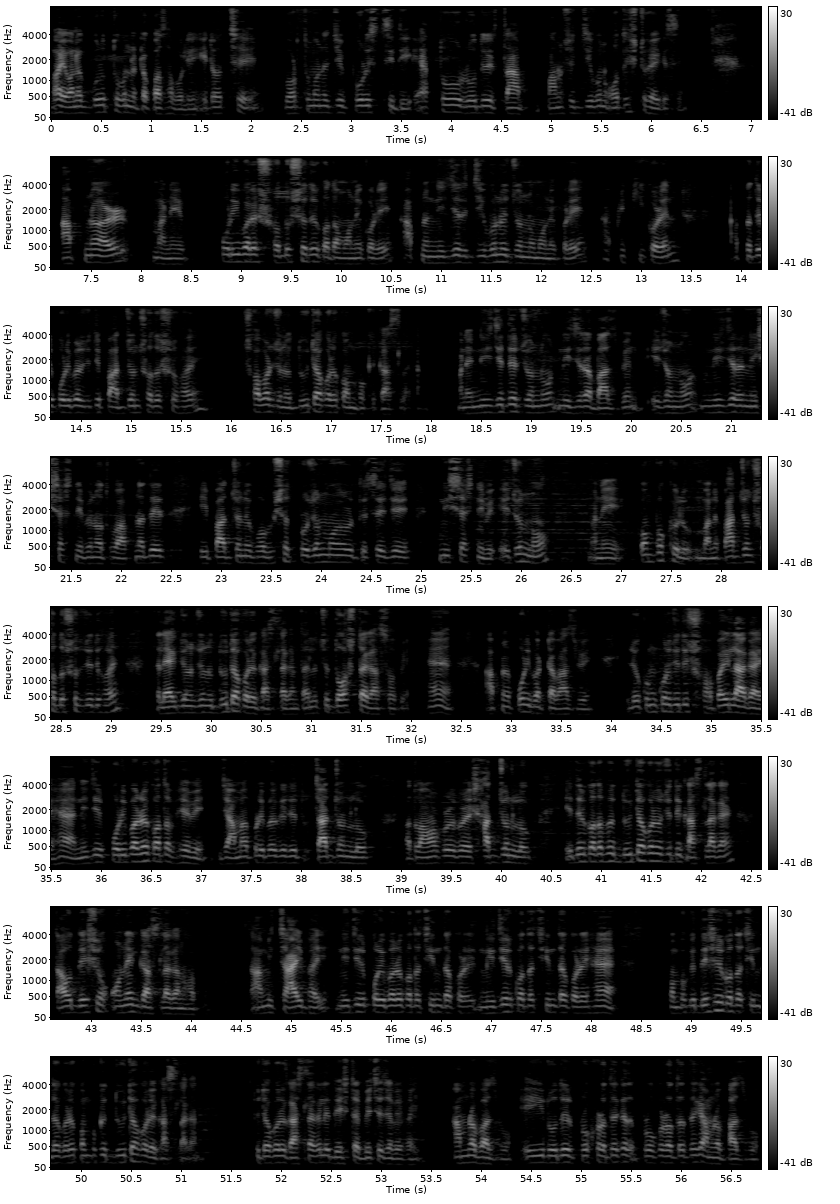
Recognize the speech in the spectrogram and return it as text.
ভাই, অনেক গুরুত্বপূর্ণ একটা কথা বলি। এটা হচ্ছে, বর্তমানে যে পরিস্থিতি, এত রোদের তাপ, মানুষের জীবন অতিষ্ঠ হয়ে গেছে। আপনার মানে পরিবারের সদস্যদের কথা মনে করে, আপনার নিজের জীবনের জন্য মনে করে, আপনি কি করেন? আপনাদের পরিবারে যদি পাঁচজন সদস্য হয়, সবার জন্য দুইটা করে কমপক্ষে গাছ লাগান। মানে নিজেদের জন্য নিজেরা বাঁচবেন এই জন্য নিজেরা নিঃশ্বাস নেবেন, অথবা আপনাদের এই পাঁচজনের ভবিষ্যৎ প্রজন্ম যে নিঃশ্বাস নেবে। এজন্য মানে কমপক্ষে মানে পাঁচজন সদস্য যদি হয়, তাহলে একজনের জন্য দুটা করে গাছ লাগান, তাহলে হচ্ছে দশটা গাছ হবে। হ্যাঁ আপনার পরিবারটা বাঁচবে। এরকম করে যদি সবাই লাগায় হ্যাঁ নিজের পরিবারের কথা ভেবে যে আমার পরিবারকে যেহেতু চারজন লোক অথবা আমার পরিবারের সাতজন লোক, এদের কথা ভেবে দুইটা করেও যদি গাছ লাগায়, তাও দেশে অনেক গাছ লাগানো হবে। তা আমি চাই ভাই, নিজের পরিবারের কথা চিন্তা করে, নিজের কথা চিন্তা করে হ্যাঁ কমপক্ষে দেশের কথা চিন্তা করে কমপক্ষে দুইটা করে গাছ লাগান। দুইটা করে গাছ লাগালে দেশটা বেঁচে যাবে ভাই, আমরা বাঁচবো। এই রোদের প্রখরতা থেকে প্রখরতা থেকে আমরা বাঁচবো।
